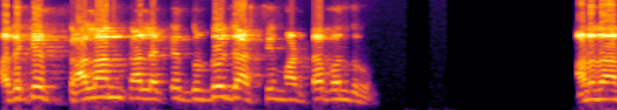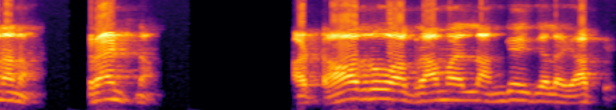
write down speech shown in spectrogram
ಅದಕ್ಕೆ ಕಾಲಾನ್ ಕಾಲಕ್ಕೆ ದುಡ್ಡು ಜಾಸ್ತಿ ಮಾಡ್ತಾ ಬಂದ್ರು. ಅನುದಾನನ ಗ್ರಾಂಟ್ ಅಟ್ ಆದ್ರೂ ಆ ಗ್ರಾಮ ಎಲ್ಲ ಹಂಗೆ ಇದೆಯಲ್ಲ ಯಾಕೆ?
